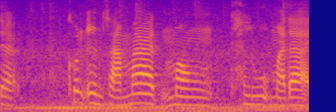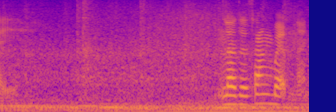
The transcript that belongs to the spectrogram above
จะคนอื่นสามารถมองทะลุมาได้ เราจะสร้างแบบนั้น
